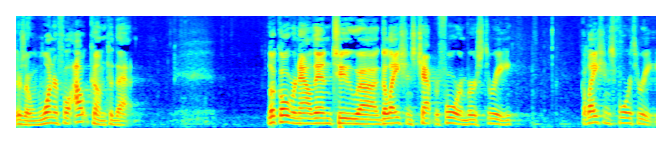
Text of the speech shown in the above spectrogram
there's a wonderful outcome to that. Look over now then to uh, Galatians chapter 4 and verse 3. Galatians 4 3.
